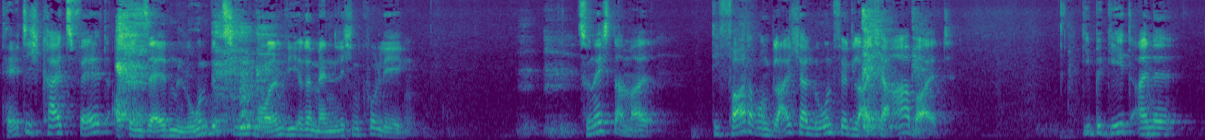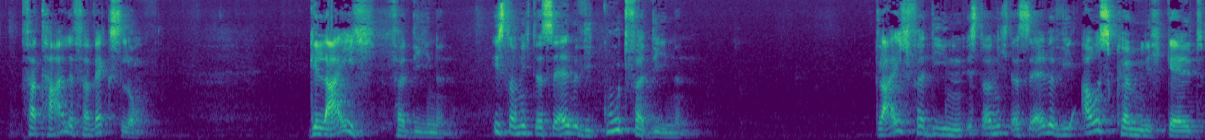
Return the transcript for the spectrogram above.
Tätigkeitsfeld auch denselben Lohn beziehen wollen wie ihre männlichen Kollegen. Zunächst einmal die Forderung gleicher Lohn für gleiche Arbeit, die begeht eine fatale Verwechslung. Gleich verdienen ist doch nicht dasselbe wie gut verdienen. Gleich verdienen ist doch nicht dasselbe wie auskömmlich Geld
